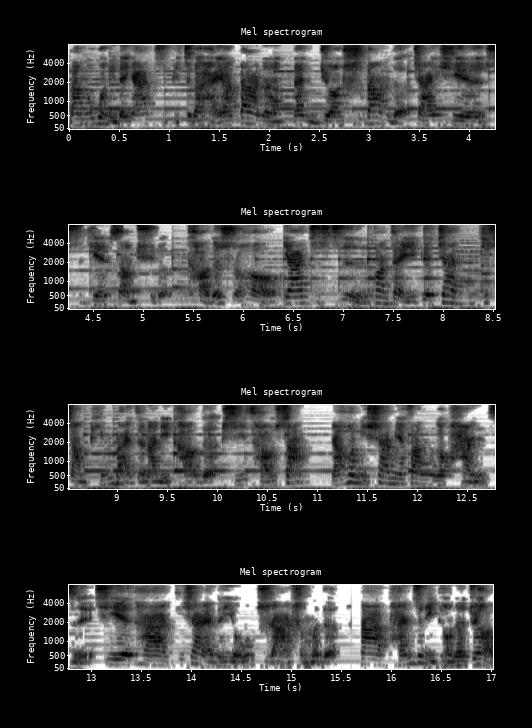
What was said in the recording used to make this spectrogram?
那如果你的鸭子比这个还要大呢，那你就要适当的加一些时间上去了。烤的时候，鸭子是放在一个架子上平摆在那里烤的，皮朝上。然后你下面放个盘子，接它滴下来的油脂啊什么的。那盘子里头呢，最好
